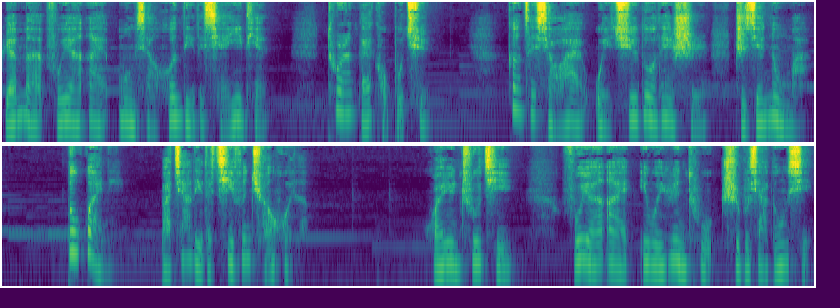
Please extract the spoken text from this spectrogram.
圆满福原爱梦想婚礼的前一天，突然改口不去，更在小爱委屈落泪时直接怒骂：“都怪你，把家里的气氛全毁了。”怀孕初期，福原爱因为孕吐吃不下东西，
